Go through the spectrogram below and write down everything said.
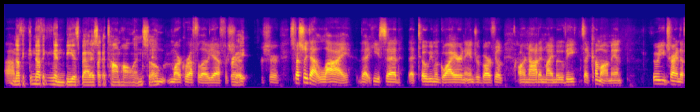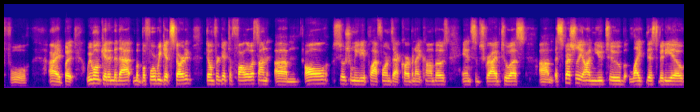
Um, nothing, nothing can be as bad as like a Tom Holland. So and Mark Ruffalo, yeah, for sure. right, for sure. Especially that lie that he said that Tobey Maguire and Andrew Garfield are not in my movie. It's like, come on, man. Who are you trying to fool? All right, but we won't get into that. But before we get started, don't forget to follow us on um, all social media platforms at Carbonite Convos and subscribe to us, um, especially on YouTube. Like this video,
